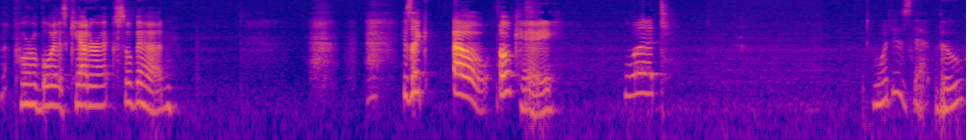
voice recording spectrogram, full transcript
That poor old boy has cataracts so bad. He's like, oh, okay. What? What is that, Boo?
